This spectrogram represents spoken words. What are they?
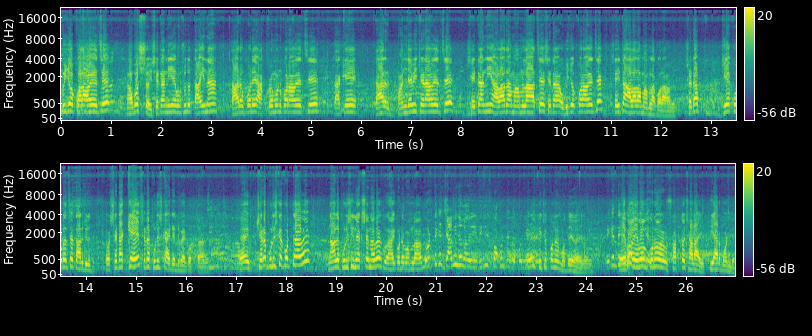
অভিযোগ করা হয়েছে। অবশ্যই সেটা নিয়ে এবং শুধু তাই না তার উপরে আক্রমণ করা হয়েছে তাকে তার পাঞ্জাবি ছেঁড়া হয়েছে সেটা নিয়ে আলাদা মামলা আছে সেটা অভিযোগ করা হয়েছে সেইটা আলাদা মামলা করা হবে। সেটা যে করেছে তার বিরুদ্ধে। এবার সেটা কে? সেটা পুলিশকে আইডেন্টিফাই করতে হবে। সেটা পুলিশকে করতে হবে নাহলে পুলিশ ইনঅ্যাকশন হবে হাইকোর্টে মামলা হবে। কোর্ট থেকে জামিন হলো রিলিজ কখন দেবে কোন এই কিছুক্ষণের মধ্যেই হয়ে যাবে। এবং এবং কোনো শর্ত ছাড়াই পিয়ার বন্ডে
